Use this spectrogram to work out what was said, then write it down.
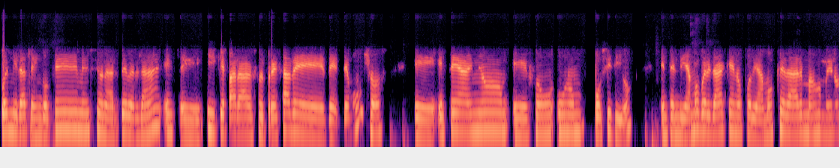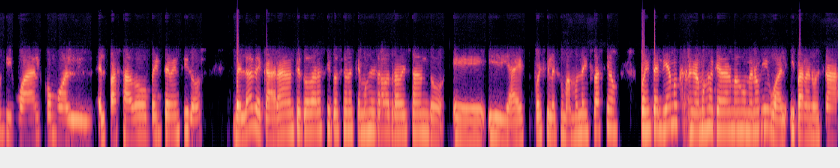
Pues mira, tengo que mencionarte, ¿verdad? Este, y que para sorpresa de, muchos, eh, este año eh, fue un, uno positivo. Entendíamos, ¿verdad?, que nos podíamos quedar más o menos igual como el, el pasado 2022, ¿verdad? De cara ante todas las situaciones que hemos estado atravesando eh, y a esto, pues si le sumamos la inflación, pues entendíamos que íbamos a quedar más o menos igual y para nuestra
